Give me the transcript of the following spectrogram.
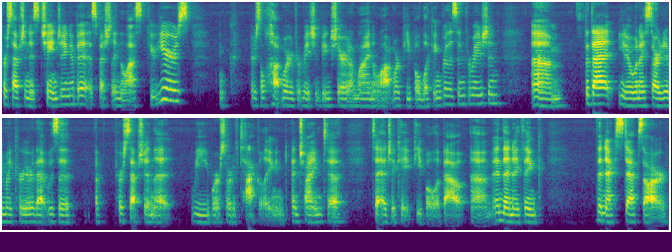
perception is changing a bit, especially in the last few years. I think there's a lot more information being shared online, a lot more people looking for this information. Um, but that, you know, when I started in my career, that was a, a perception that we were sort of tackling and, and trying to to educate people about. Um, and then I think the next steps are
